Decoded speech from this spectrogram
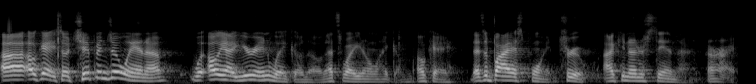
Uh, okay, so Chip and Joanna oh, yeah, you're in Waco, though. That's why you don't like them. Okay. That's a bias point. True. I can understand that. All right.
